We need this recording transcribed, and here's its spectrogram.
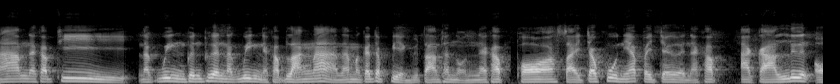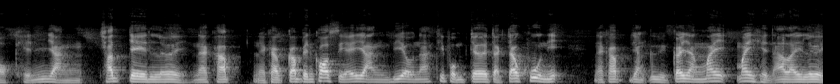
น้ำนะครับที่นักวิ่งเพื่อนๆนักวิ่งนะครับล้างหน้านะมันก็จะเปียกอยู่ตามถนนนะครับ พอใส่เจ้าคู่นี้ไปเจอนะครับ อาการลื่นออกเห็นอย่างชัดเจนเลยนะครับนะครับ ก็เป็นข้อเสียอย่างเดียวนะที่ผมเจอจากเจ้าคู่นี้นะครับ อย่างอื่นก็ยังไม่ไม่เห็นอะไรเลย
